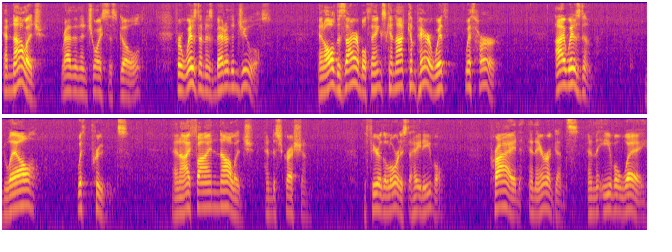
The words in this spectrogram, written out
and knowledge rather than choicest gold, for wisdom is better than jewels, and all desirable things cannot compare with, with her. I, wisdom, dwell with prudence, and I find knowledge and discretion. The fear of the Lord is to hate evil, pride and arrogance, and the evil way,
